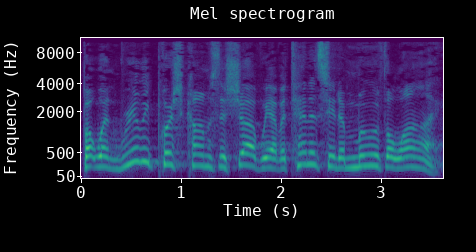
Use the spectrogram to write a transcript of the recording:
but when really push comes to shove, we have a tendency to move the line.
